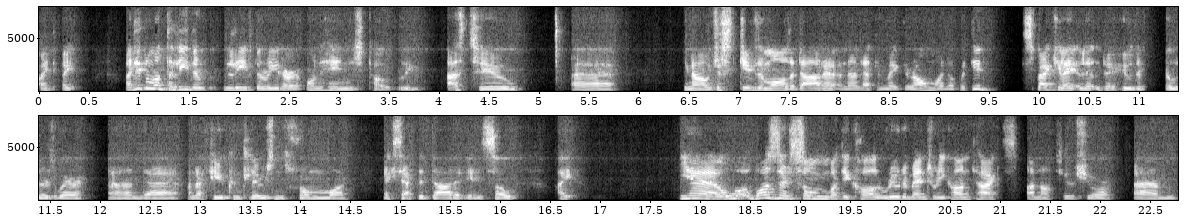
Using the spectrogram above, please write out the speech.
I, I, I didn't want to leave the, leave the reader unhinged totally as to, uh, you know, just give them all the data and then let them make their own mind up. I did speculate a little bit who the builders were and uh, and a few conclusions from what accepted data is. So I, yeah, w- was there some what they call rudimentary contacts? I'm not too sure. Um,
